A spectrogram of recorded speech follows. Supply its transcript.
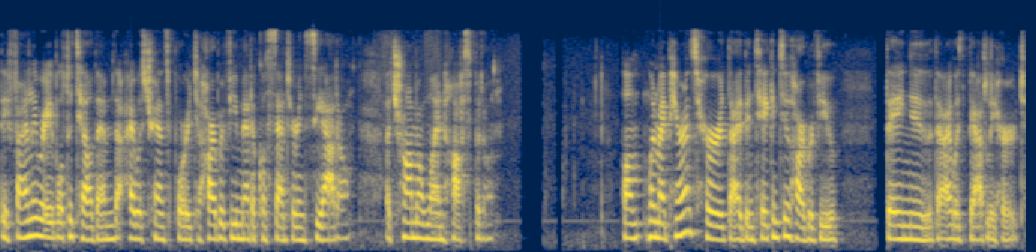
they finally were able to tell them that I was transported to Harborview Medical Center in Seattle, a Trauma One hospital. Well, when my parents heard that I had been taken to Harborview, they knew that I was badly hurt.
